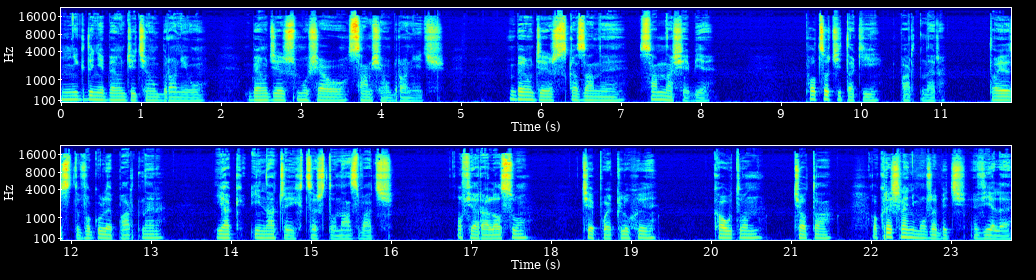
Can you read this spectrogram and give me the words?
nigdy nie będzie cię bronił. Będziesz musiał sam się bronić. Będziesz skazany sam na siebie. Po co ci taki partner? To jest w ogóle partner? Jak inaczej chcesz to nazwać? Ofiara losu? Ciepłe kluchy? Kołtun? Ciota? Określeń może być wiele.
